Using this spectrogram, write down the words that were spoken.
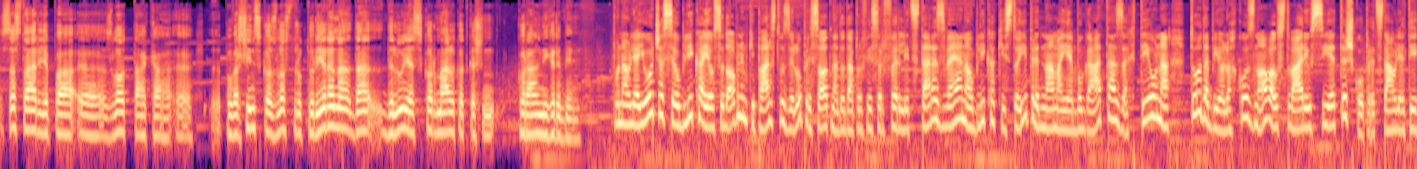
vsa stvar je pa eh, zelo taka, eh, površinsko, zelo strukturirana, da deluje skoraj malo kot kakšen koralni greben. Ponavljajoča se oblika je v sodobnem kiparstvu zelo prisotna, doda profesor Frlic. Ta razvejana oblika, ki stoji pred nami, je bogata, zahtevna, to, da bi jo lahko znova ustvaril, si je težko predstavljati.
